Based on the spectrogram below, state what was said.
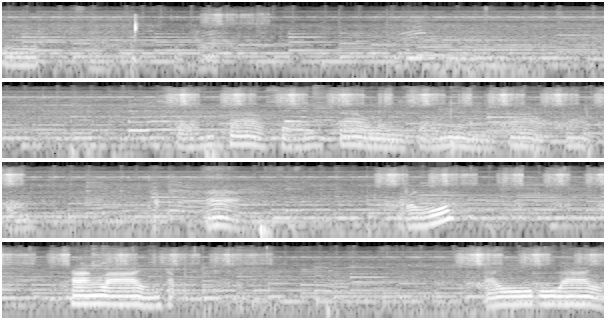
อืมศูนย์เก้าศูนย์เก้าหนึ่งศูนย์หนึ่งเก้าเก้าศูนย์ครับอ่าหรือทางไลน์นะครับ ID ไลน์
